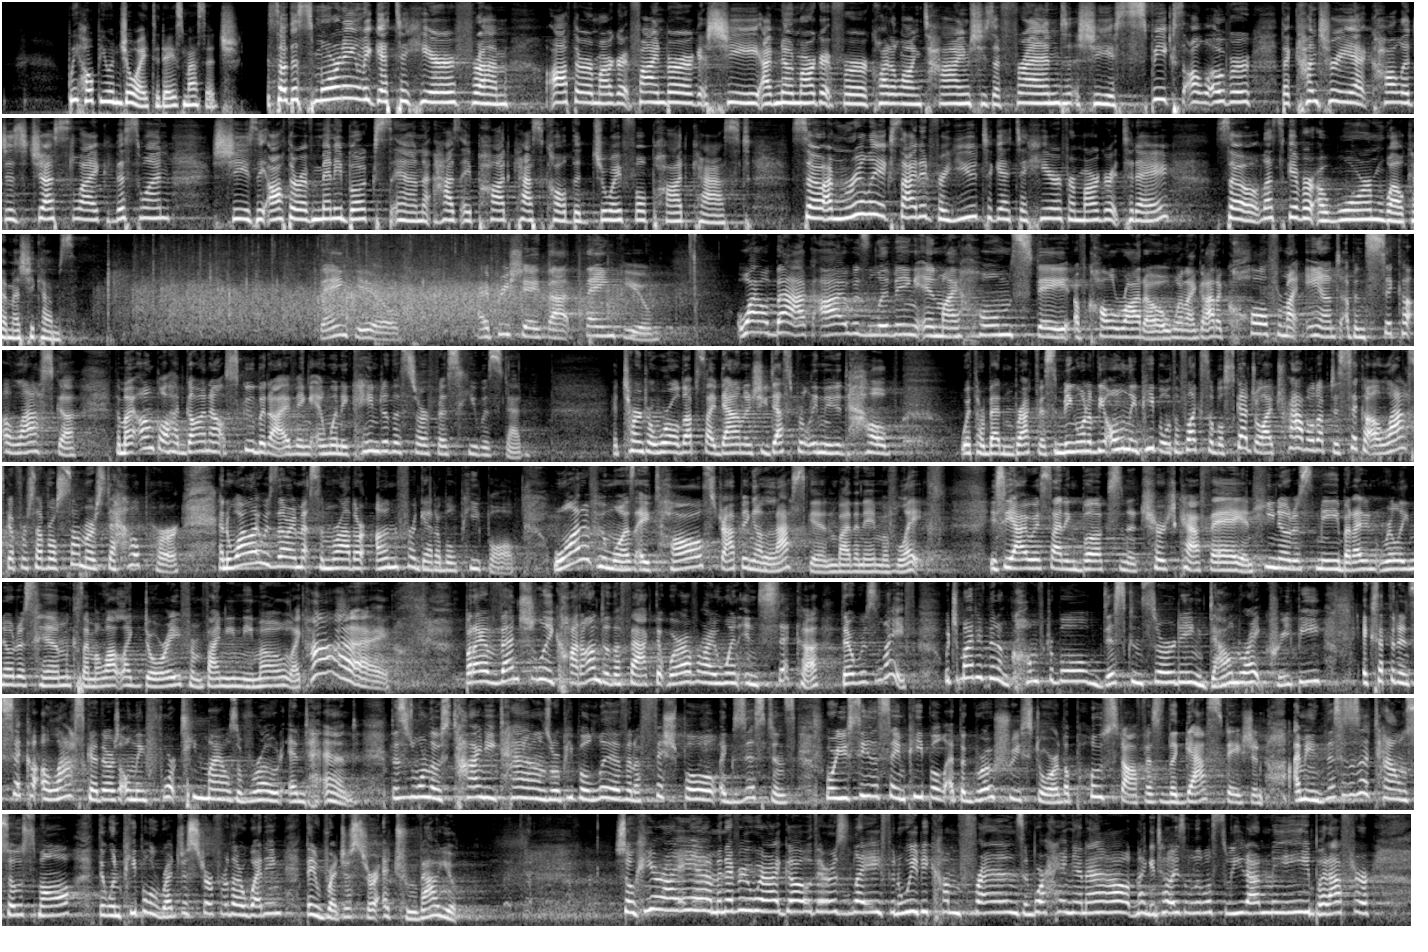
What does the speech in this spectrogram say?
We hope you enjoy today's message. So, this morning we get to hear from author Margaret Feinberg. She, I've known Margaret for quite a long time. She's a friend. She speaks all over the country at colleges just like this one. She's the author of many books and has a podcast called The Joyful Podcast. So I'm really excited for you to get to hear from Margaret today. So let's give her a warm welcome as she comes. Thank you. I appreciate that. Thank you. A while back, I was living in my home state of Colorado when I got a call from my aunt up in Sitka, Alaska, that my uncle had gone out scuba diving, and when he came to the surface, he was dead. It turned her world upside down, and she desperately needed help with her bed and breakfast. And being one of the only people with a flexible schedule, I traveled up to Sitka, Alaska for several summers to help her. And while I was there, I met some rather unforgettable people. One of whom was a tall, strapping Alaskan by the name of Leif. You see, I was signing books in a church cafe, and he noticed me, but I didn't really notice him because I'm a lot like Dory from Finding Nemo, like, hi. But I eventually caught on to the fact that wherever I went in Sitka, there was Leif, which might have been uncomfortable, disconcerting, downright creepy, except that in Sitka, Alaska, there's only 14 miles of road end to end. This is one of those tiny towns where people live in a fishbowl existence, where you see the same people at the grocery store, the post office, the gas station. I mean, this is a town so small that when people register for their wedding, they register at true value. So here I am, and everywhere I go, there is Leif, and we become friends, and we're hanging out, and I can tell he's a little sweet on me. But after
